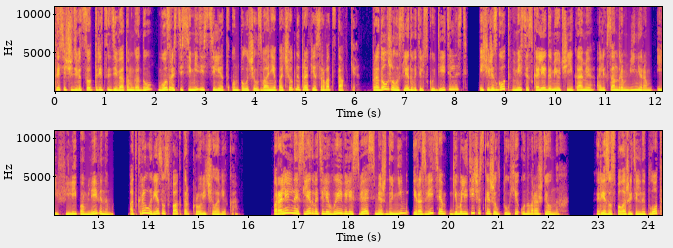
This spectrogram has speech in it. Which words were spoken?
1939 году, в возрасте 70 лет, он получил звание почетный профессор в отставке, продолжил исследовательскую деятельность и через год вместе с коллегами и учениками Александром Винером и Филиппом Левиным открыл резус-фактор крови человека. Параллельно исследователи выявили связь между ним и развитием гемолитической желтухи у новорожденных. Резус-положительный плод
